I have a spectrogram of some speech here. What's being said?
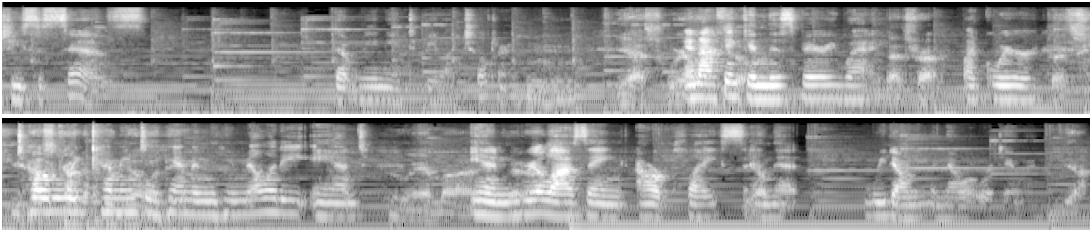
Jesus says that we need to be like children. Mm-hmm. Yes, we're. And I think children. in this very way. That's right. Like we're that's, totally that's coming to Him in humility and in realizing our place yep. and that we don't even know what we're doing. Yeah.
